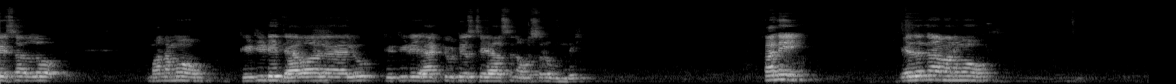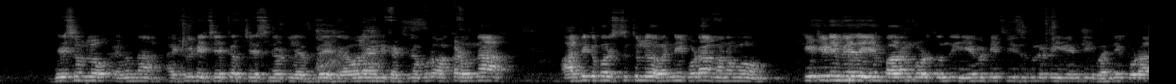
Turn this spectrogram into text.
దేశాల్లో మనము టీటీడీ దేవాలయాలు టీటీడీ యాక్టివిటీస్ చేయాల్సిన అవసరం ఉంది. కానీ ఏదైనా మనము దేశంలో ఏమన్నా యాక్టివిటీ చెకప్ చేసినట్టు లేకపోతే దేవాలయాన్ని కట్టినప్పుడు అక్కడ ఉన్న ఆర్థిక పరిస్థితులు అవన్నీ కూడా మనము టీటీడీ మీద ఏం భారం పడుతుంది ఏమిటి ఫీజిబిలిటీ ఏంటి ఇవన్నీ కూడా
